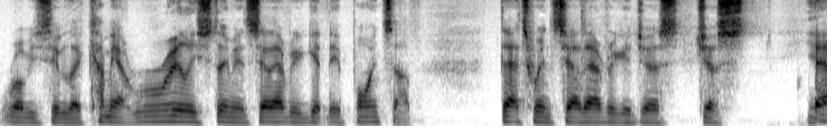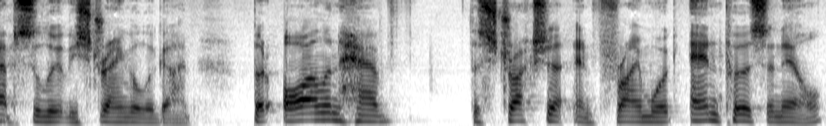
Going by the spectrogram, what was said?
Robbie said, they come out really steamy and South Africa get their points up, that's when South Africa just, just yeah. absolutely strangle the game. But Ireland have the structure and framework and personnel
